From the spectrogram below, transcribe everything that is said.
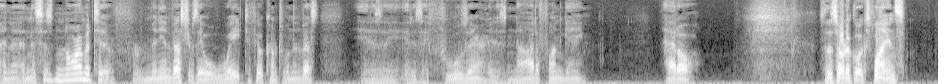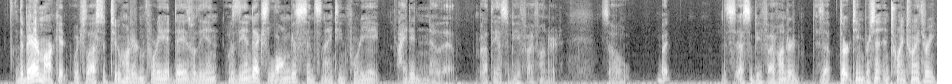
and, and this is normative for many investors, they will wait to feel comfortable and invest. It is a it is a fool's errand. It is not a fun game at all. So this article explains the bear market, which lasted 248 days, was the, in, was the index longest since 1948. I didn't know that about the S&P 500. So, but this S&P 500 is up 13% in 2023.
